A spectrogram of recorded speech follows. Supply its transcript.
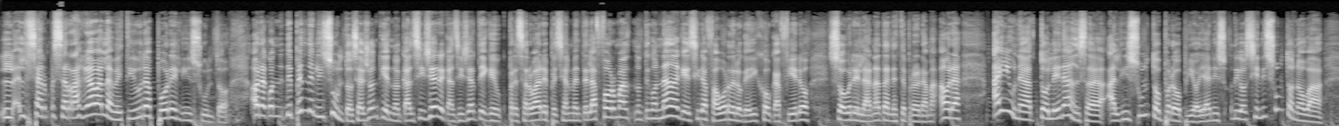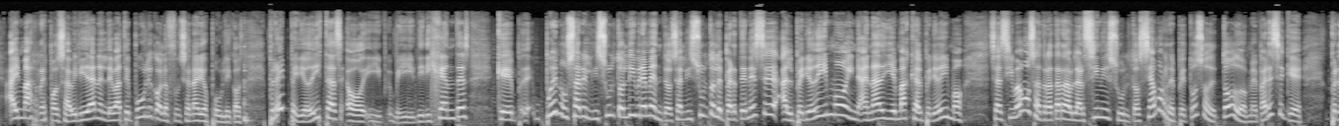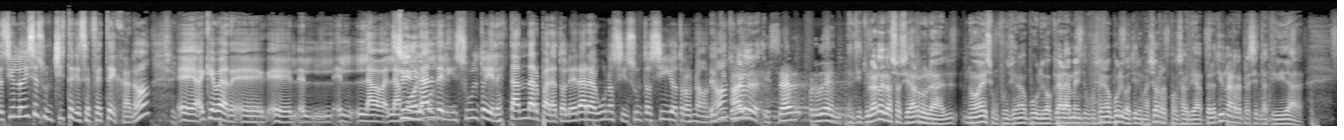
la- se, rasgaban las vestiduras por el insulto. Ahora, depende del insulto, o sea, yo entiendo el canciller, el canciller tiene que preservar especialmente las formas, no tengo nada que decir a favor de lo que dijo Cafiero sobre la nata en este programa. Ahora, hay una tolerancia al insulto propio, y digo, si el insulto no va, hay más responsabilidad en el debate público de los funcionarios públicos, pero hay periodistas o- y, y dirigentes que eh, pueden usar el insulto libremente, o sea, el insulto le pertenece al periodismo y a nadie más que al periodismo. O sea, si vamos a tratar de hablar sin insultos, seamos respetuosos de todos, me parece que, pero si él lo dice es un chiste que se festeja, ¿no? Eh, hay que ver eh, el- el- el- la, la Sí, digo, moral del insulto y el estándar para tolerar algunos insultos sí y otros no, El ¿no? titular, de, que ser prudente. el titular de la sociedad rural no es un funcionario público, claramente. Un funcionario público tiene mayor responsabilidad, pero tiene una representatividad.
